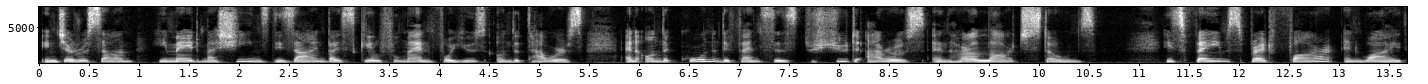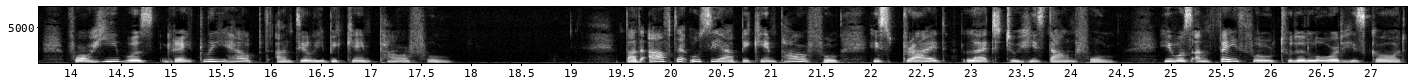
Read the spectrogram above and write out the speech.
In Jerusalem, he made machines designed by skillful men for use on the towers and on the corner defenses to shoot arrows and hurl large stones. His fame spread far and wide, for he was greatly helped until he became powerful. But after Uzziah became powerful, his pride led to his downfall. He was unfaithful to the Lord his God,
